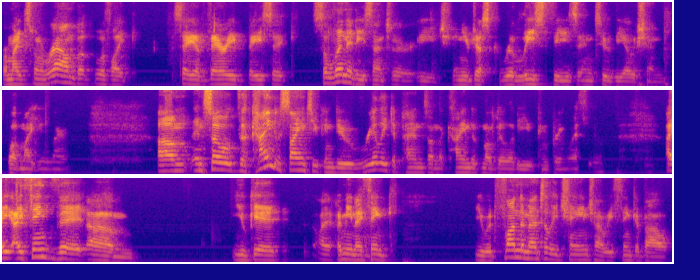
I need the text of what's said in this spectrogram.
or might swim around, but with like say a very basic salinity sensor each, and you just release these into the ocean, what might you learn? Um, and so the kind of science you can do really depends on the kind of mobility you can bring with you. I, I think that um, you get, I, I, mean, I think you would fundamentally change how we think about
